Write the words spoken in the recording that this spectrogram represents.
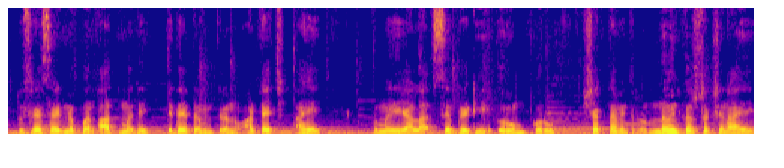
दुसऱ्या साईडनं पण आतमध्ये येता येतं मित्रांनो. अटॅच आहे. तुम्ही याला सेपरेट ही रूम करू शकता मित्रांनो. नवीन कन्स्ट्रक्शन आहे.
